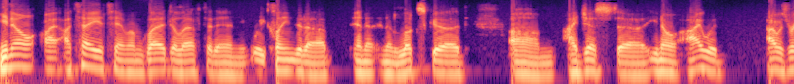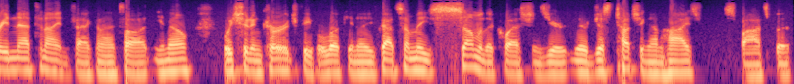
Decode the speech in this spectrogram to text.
You know, I, I'll tell you, Tim. I'm glad you left it in. We cleaned it up, and it, and it looks good. Um, I just, uh, you know, I would. I was reading that tonight, in fact, and I thought, you know, we should encourage people. Look, you know, you've got some of these, some of the questions you're they're just touching on high spots, but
